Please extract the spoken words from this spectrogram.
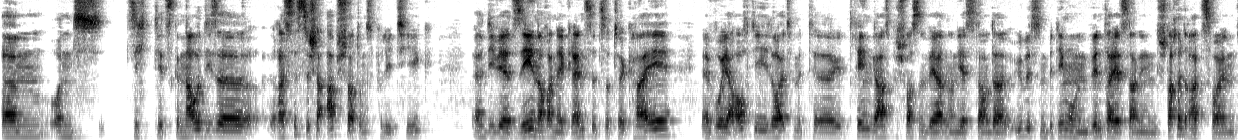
ähm, und sich jetzt genau diese rassistische Abschottungspolitik, äh, die wir jetzt sehen, auch an der Grenze zur Türkei, äh, wo ja auch die Leute mit äh, Tränengas beschossen werden und jetzt da unter übelsten Bedingungen im Winter jetzt da an den Stacheldrahtzäunen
